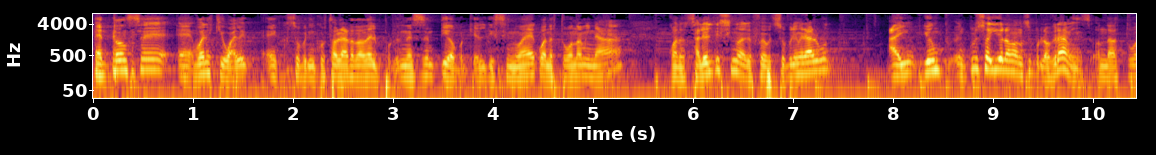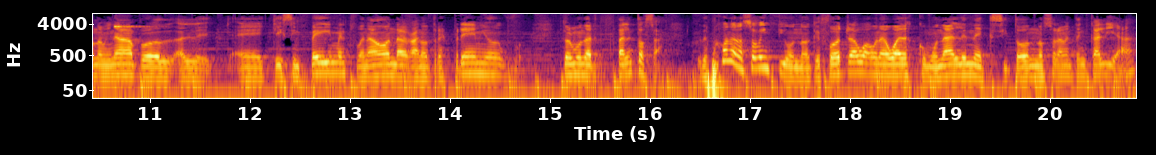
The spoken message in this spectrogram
Entonces, eh, bueno, es que igual es súper injusto hablar de Adele en ese sentido, porque el 19, cuando estuvo nominada, cuando salió el 19, que fue su primer álbum, hay, yo incluso yo la conocí por los Grammys, onda estuvo nominada por el, eh, Chasing Payments, buena onda, ganó tres premios, fue- todo el mundo artista talentosa. Después cuando lanzó 21, que fue otra una guay descomunal en éxito, no solamente en calidad,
